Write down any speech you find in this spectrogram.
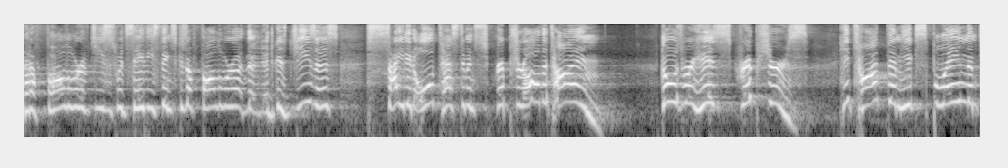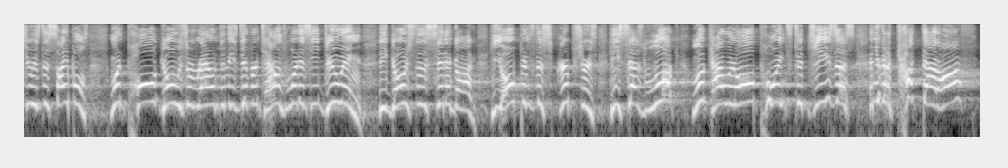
that a follower of Jesus would say these things because a follower, of, because Jesus cited Old Testament scripture all the time. Those were his scriptures. He taught them, he explained them to his disciples. When Paul goes around to these different towns, what is he doing? He goes to the synagogue, he opens the scriptures, he says, Look, look how it all points to Jesus, and you're gonna cut that off?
